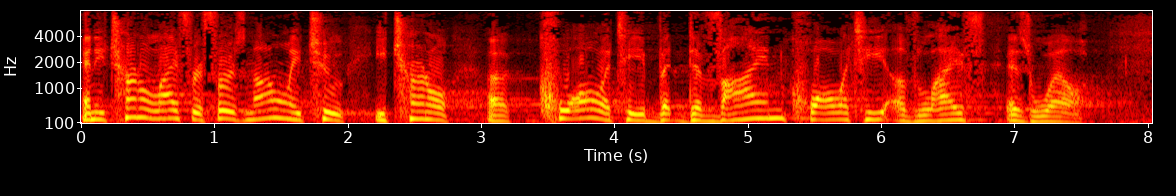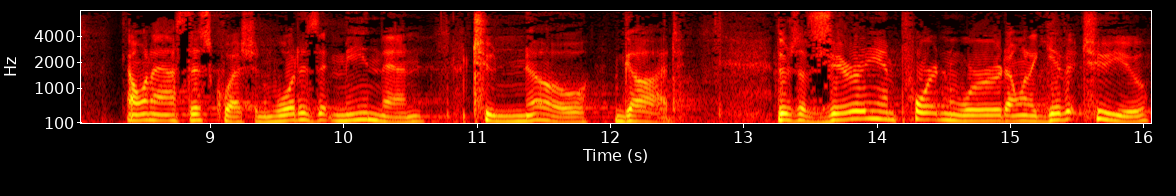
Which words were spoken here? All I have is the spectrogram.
And eternal life refers not only to eternal uh, quality, but divine quality of life as well. I want to ask this question What does it mean then to know God? There's a very important word. I want to give it to you.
